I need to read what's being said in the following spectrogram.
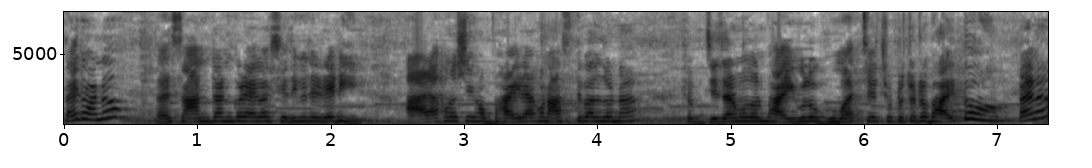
তাই তো মানু? তাই স্নান টান করে একবার সেদিকে রেডি আর এখন সেই সব ভাইরা এখন আসতে পারল না। সব যে যার মতন ভাইগুলো ঘুমাচ্ছে ছোট ছোট ভাই তো তাই না?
